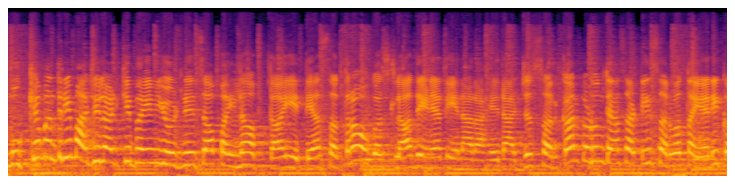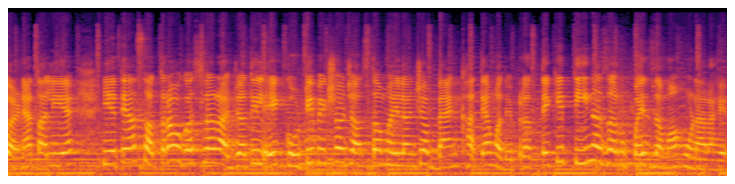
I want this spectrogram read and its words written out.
मुख्यमंत्री माझी लाडकी बहीण योजनेचा पहिला हप्ता येत्या सतरा ऑगस्टला देण्यात येणार आहे. राज्य सरकारकडून त्यासाठी सर्व तयारी करण्यात आली आहे. येत्या सतरा ऑगस्टला राज्यातील एक कोटीपेक्षा जास्त महिलांच्या बँक खात्यामध्ये प्रत्येकी तीन हजार रुपये जमा होणार आहेत.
